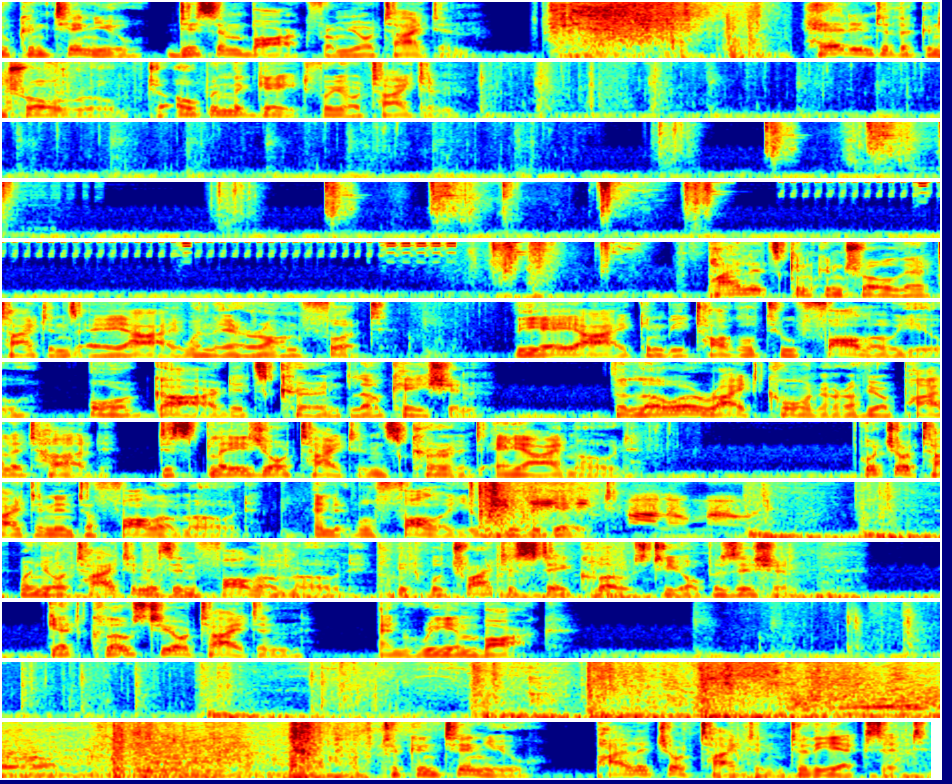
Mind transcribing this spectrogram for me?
To continue, disembark from your Titan. Head into the control room to open the gate for your Titan. Pilots can control their Titan's AI when they are on foot. The AI can be toggled to follow you or guard its current location. The lower right corner of your pilot HUD displays your Titan's current AI mode. Put your Titan into follow mode, and it will follow you through the gate. Follow mode. When your Titan is in follow mode, it will try to stay close to your position. Get close to your Titan and re-embark. Continue, pilot your Titan to the exit.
